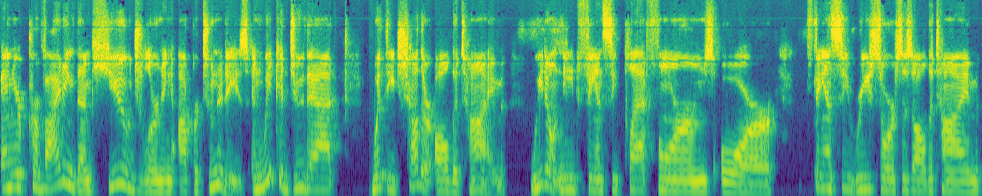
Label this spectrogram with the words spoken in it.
and you're providing them huge learning opportunities. And we could do that with each other all the time. We don't need fancy platforms or fancy resources all the time.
